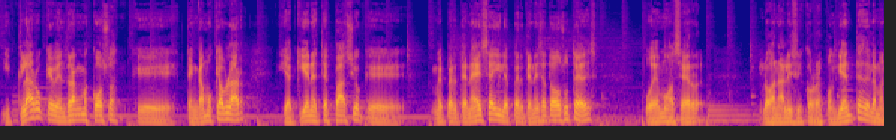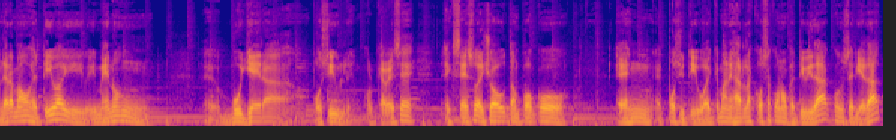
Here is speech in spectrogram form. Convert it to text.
y claro que vendrán más cosas que tengamos que hablar y aquí en este espacio que me pertenece y le pertenece a todos ustedes, podemos hacer los análisis correspondientes de la manera más objetiva y, menos eh, bullera posible, porque a veces exceso de show tampoco es, positivo. Hay que manejar las cosas con objetividad, con seriedad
